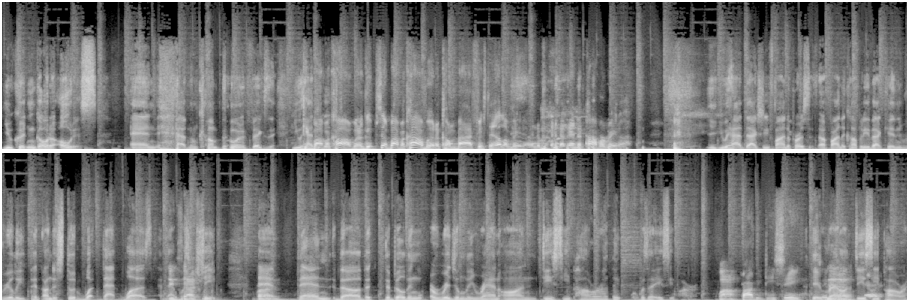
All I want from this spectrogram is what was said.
you couldn't go to otis and have them come through and fix it you Get had Baba Caldwell, get Baba Caldwell to come by and fix the elevator and the, and the, and the carburetor. you, you had to actually find a person, uh, find a company that can really that understood what that was, and that Exactly. cheap. And then the, the the building originally ran on DC power, I think. What was that AC power? Wow. Probably DC. It ran Yeah. on DC power.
